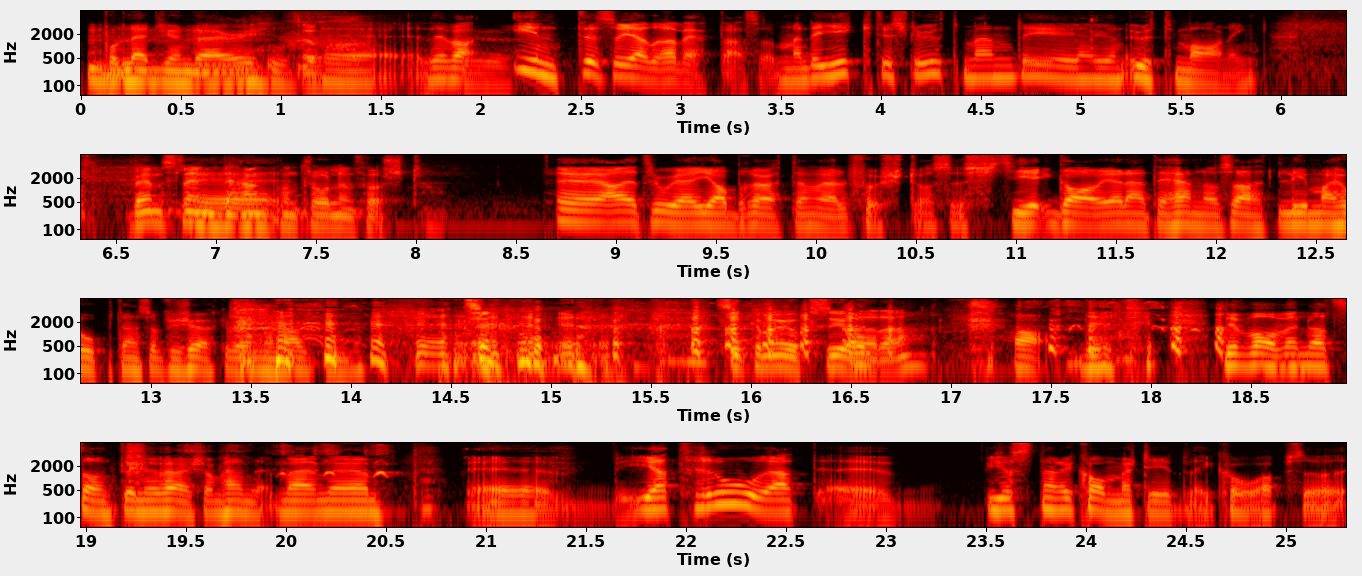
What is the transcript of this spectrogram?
på mm. Legendary. Eh, det var inte så jädra lätt alltså, men det gick till slut, men det är ju en utmaning. Vem slängde eh, handkontrollen först? Eh, ja, jag tror jag, jag bröt den väl först och så gav jag den till henne och sa att limma ihop den så försöker vi om en halvtimme. så kan man ju också göra. ja, det, det, var väl något sånt ungefär som hände. Men eh, eh, jag tror att eh, just när det kommer till co-op så,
